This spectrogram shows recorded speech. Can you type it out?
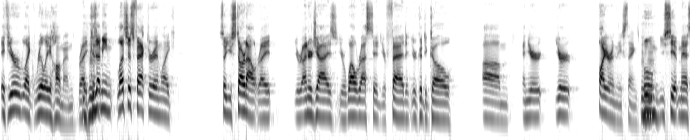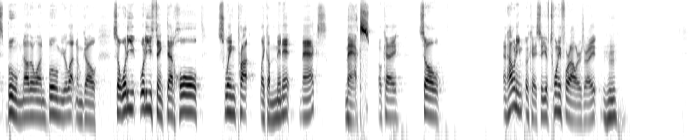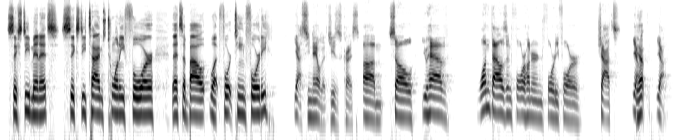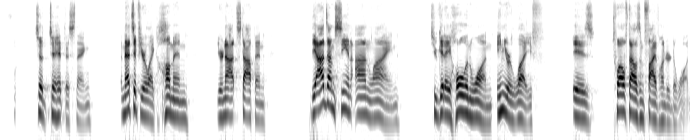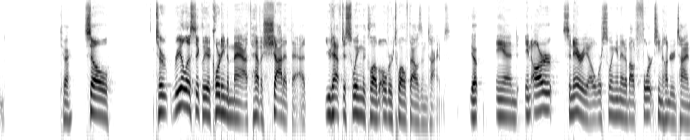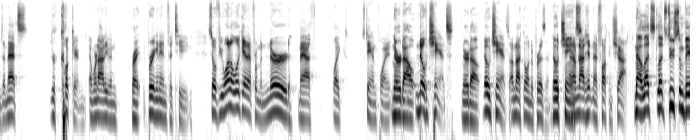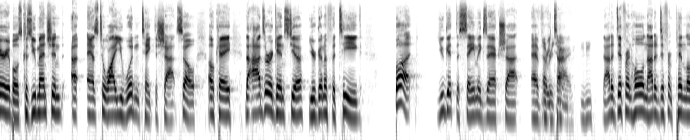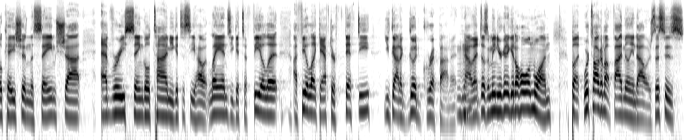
if you're like really humming right? Mm-hmm. Because i mean let's just factor in like so you start out right? You're energized you're well rested you're fed you're good to go um, and you're you're firing these things. Mm-hmm. Boom you see it miss. Boom another one. Boom you're letting them go. So what do you what do you think? That whole swing pro like a minute max? Max. okay. So and how many okay so you have 24 hours right mm-hmm. 60 minutes, 60 times 24. That's about what, 1440? Yes, you nailed it. Jesus Christ. Um, so you have 1,444 shots. Yeah. Yep. Yeah. To, to hit this thing. And that's if you're like humming, you're not stopping. The odds I'm seeing online to get a hole in one in your life is 12,500 to one. Okay. So, to realistically, according to math, have a shot at that, you'd have to swing the club over 12,000 times. Yep. And in our scenario, we're swinging it about 1,400 times, and that's you're cooking, and we're not even Right. bringing in fatigue. So, if you want to look at it from a nerd math like standpoint, Nerd out. no chance, Nerd out. no chance. I'm not going to prison. No and chance. I'm not hitting that fucking shot. Now let's let's do some variables because you mentioned uh, as to why you wouldn't take the shot. So okay, the odds are against you. You're gonna fatigue, but you get the same exact shot every, Every time. time. Not a different hole, not a different pin location. The same shot every single time. You get to see how it lands. You get to feel it. I feel like after 50. You've got a good grip on it. Now that doesn't mean you're going to get a hole in one, but we're talking about five million dollars. This is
